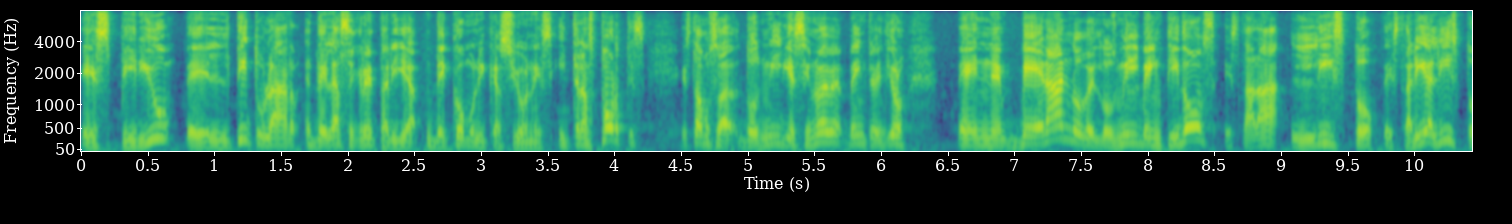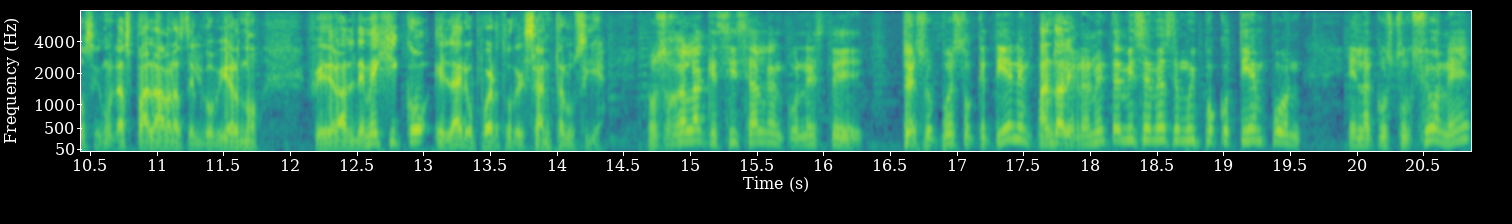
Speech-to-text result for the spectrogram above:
Espiriú, el titular de la Secretaría de Comunicaciones y Transportes. Estamos a 2019, 2021. En verano del 2022 estará listo, estaría listo, según las palabras del gobierno federal de México, el aeropuerto de Santa Lucía. Pues ojalá que sí salgan con este presupuesto que tienen, porque realmente a mí se me hace muy poco tiempo en, en la construcción, ¿eh?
